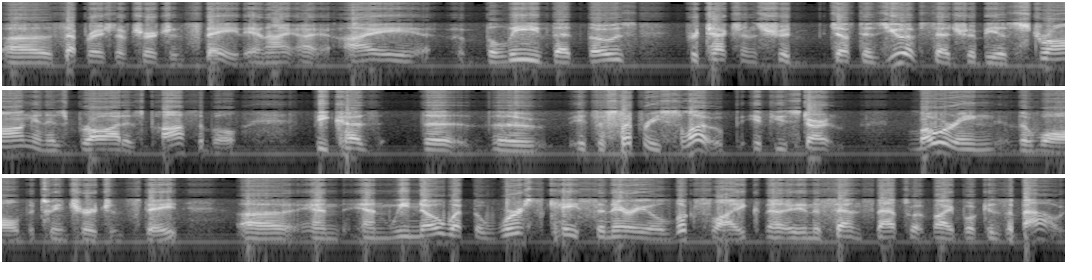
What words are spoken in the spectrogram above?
uh, separation of church and state, and I, I, I believe that those protections should, just as you have said, should be as strong and as broad as possible, because the the it's a slippery slope if you start lowering the wall between church and state. Uh, and and we know what the worst case scenario looks like. In a sense, that's what my book is about.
